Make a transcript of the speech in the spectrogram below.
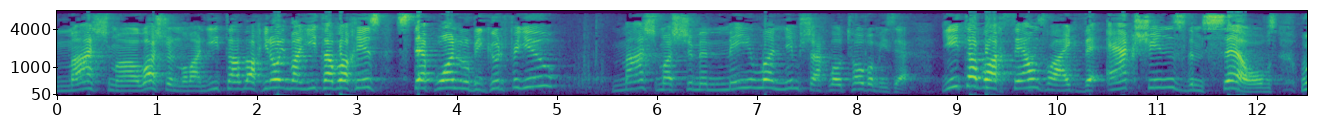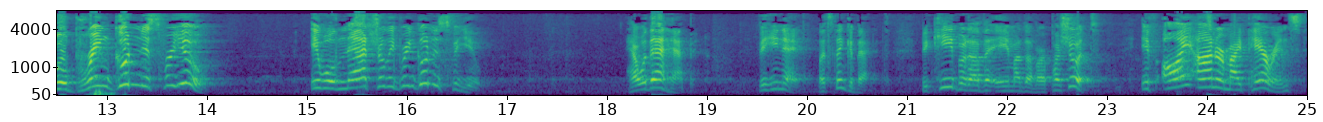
Mashma lashon laman yitavlach. You know what man yitavlach is? Step one, it'll be good for you. Mashma shememela nimshach lo tova mizeh. Yitavlach sounds like the actions themselves will bring goodness for you. It will naturally bring goodness for you. How would that happen? Vihine. Let's think about it. pashut. If I honor my parents,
